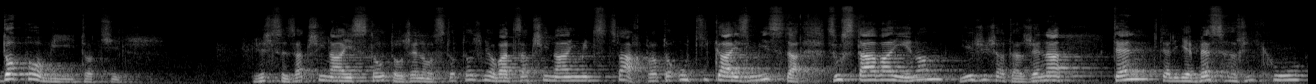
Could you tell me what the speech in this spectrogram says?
dopoví totiž. Když se začínají s touto ženou stotožňovat, začínají mít strach, proto utíkají z místa. Zůstávají jenom Ježíš a ta žena, ten, který je bez hříchu,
